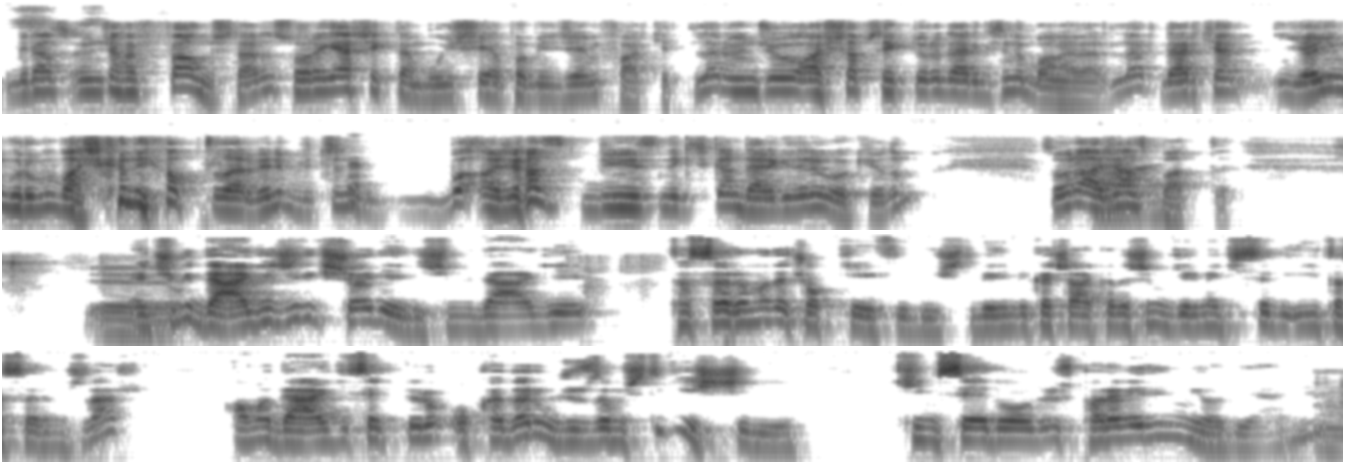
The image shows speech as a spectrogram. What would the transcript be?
Biraz önce hafife almışlardı. Sonra gerçekten bu işi yapabileceğimi fark ettiler. Önce o ahşap sektörü dergisini bana verdiler. Derken yayın grubu başkanı yaptılar beni. Bütün bu ajans bünyesindeki çıkan dergilere bakıyordum. Sonra ajans Vay. battı. Ee, E çünkü dergicilik şöyleydi şimdi dergi tasarımı da çok keyifli bir işti. Benim birkaç arkadaşım girmek istedi iyi tasarımcılar. Ama dergi sektörü o kadar ucuzlamıştı ki işçiliği. Kimseye doğru dürüst para verilmiyordu yani. hı.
